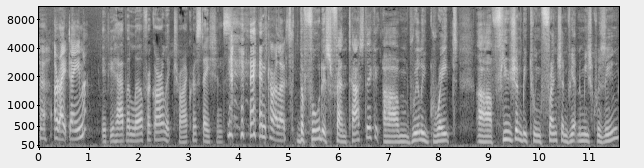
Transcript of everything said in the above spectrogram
All right, Daima If you have a love for garlic, try crustaceans. and Carlos. The food is fantastic. Um, really great uh, fusion between French and Vietnamese cuisine.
